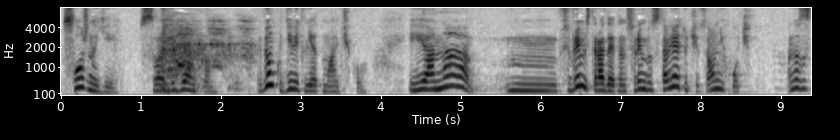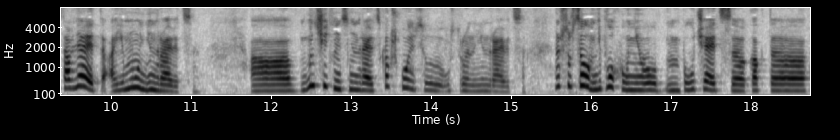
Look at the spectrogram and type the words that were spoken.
сложно ей с своим ребенком. Ребенку 9 лет, мальчику. И она все время страдает, она все время заставляет учиться, а он не хочет. Она заставляет, а ему не нравится. А, учительница не нравится, как в школе все устроено не нравится. Ну, что в целом неплохо у него получается как-то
